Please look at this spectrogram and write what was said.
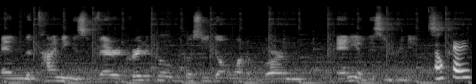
And the timing is very critical because you don't want to burn any of these ingredients. Okay.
